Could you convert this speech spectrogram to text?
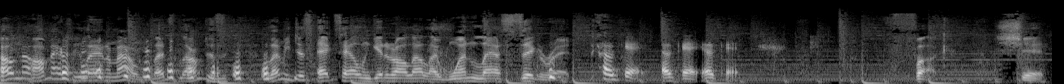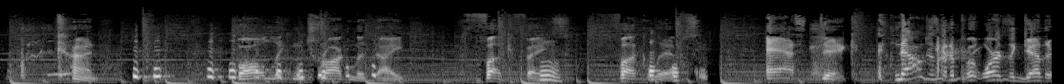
Oh no, I'm actually laying them out. Let's. I'm just. Let me just exhale and get it all out like one last cigarette. Okay, okay, okay. Fuck. Shit. Cunt. Ball licking troglodyte. Fuck face. Fuck lips. Ass dick. Now I'm just gonna put words together.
